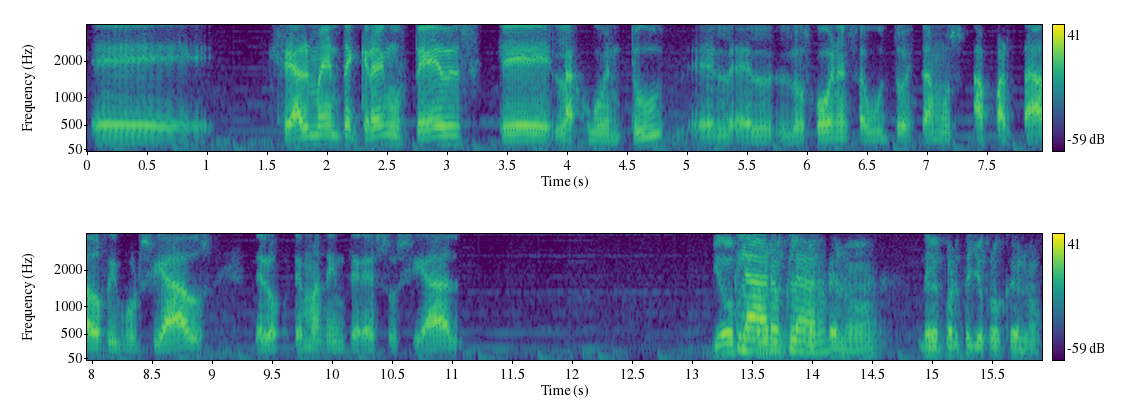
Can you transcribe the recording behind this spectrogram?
Eh, ¿Realmente creen ustedes que la juventud, los jóvenes adultos estamos apartados, divorciados de los temas de interés social? Yo claro, claro. creo que no. De mi parte yo creo que no.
